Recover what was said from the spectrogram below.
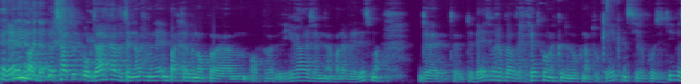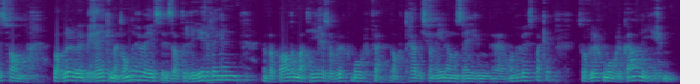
Nee, nee, maar dat gaat, ook daar gaat het enorm impact hebben op, um, op leraars en, en whatever het is, maar de, de, de wijze waarop we er feit komen kunnen ook naartoe kijken is heel positief, is van wat willen we bereiken met onderwijs, is dat de leerlingen een bepaalde materie zo vlug mogelijk, nog traditioneel in ons eigen uh, onderwijspakket, zo vlug mogelijk aanleren.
